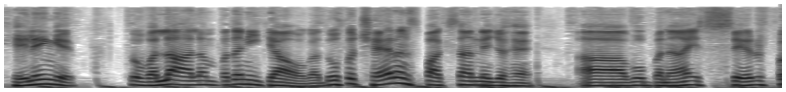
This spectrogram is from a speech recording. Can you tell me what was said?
खेलेंगे तो वल्ला आलम पता नहीं क्या होगा। दोस्तों छह रन पाकिस्तान ने जो है वो बनाए सिर्फ़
